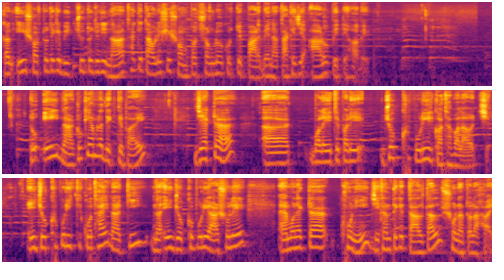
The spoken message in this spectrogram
কারণ এই শর্ত থেকে বিচ্যুত যদি না থাকে, তাহলে সে সম্পদ সংগ্রহ করতে পারবে না, তাকে যে আরও পেতে হবে। তো এই নাটকে আমরা দেখতে পাই যে একটা বলা যেতে পারে যক্ষপুরীর কথা বলা হচ্ছে। এই যক্ষপুরী কি কোথায়? না কি? না এই যক্ষপুরী আসলে এমন একটা খনি যেখান থেকে তাল তাল সোনা তোলা হয়।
